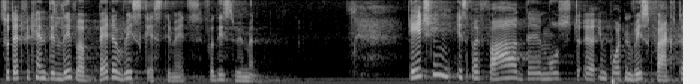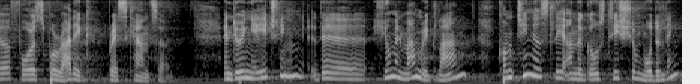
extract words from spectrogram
so that we can deliver better risk estimates for these women. Aging is by far the most uh, important risk factor for sporadic breast cancer. And during aging, the human mammary gland continuously undergoes tissue modeling,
